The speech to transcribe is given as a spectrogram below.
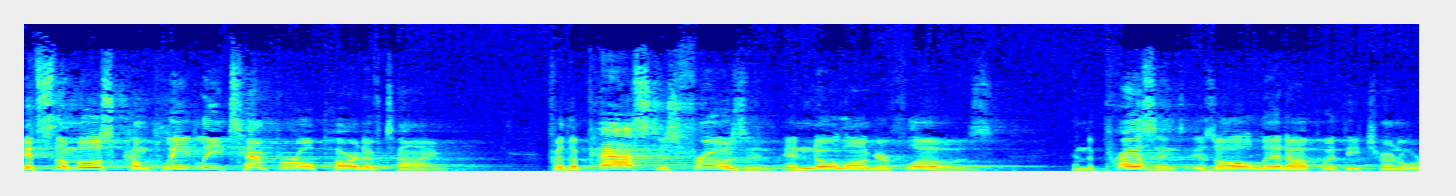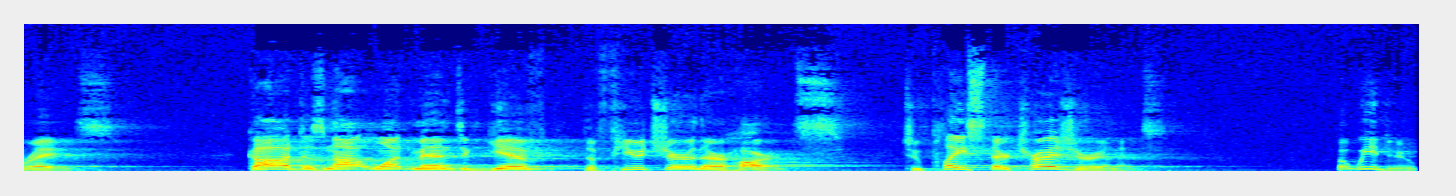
It's the most completely temporal part of time. For the past is frozen and no longer flows, and the present is all lit up with eternal rays. God does not want men to give the future their hearts, to place their treasure in it. But we do,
